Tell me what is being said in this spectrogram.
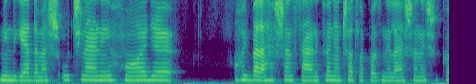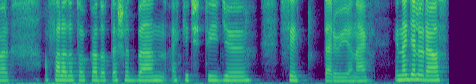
mindig érdemes úgy csinálni, hogy hogy be lehessen szállni, könnyen csatlakozni lehessen, és akkor a feladatok adott esetben egy kicsit így szétterüljenek. Én egyelőre azt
